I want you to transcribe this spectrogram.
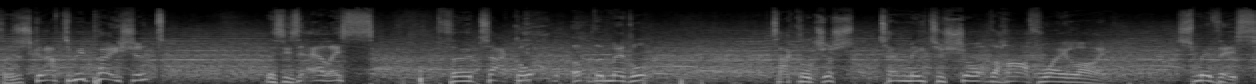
So just going to have to be patient. This is Ellis, third tackle up the middle. Tackle just 10 metres short of the halfway line. Smithies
